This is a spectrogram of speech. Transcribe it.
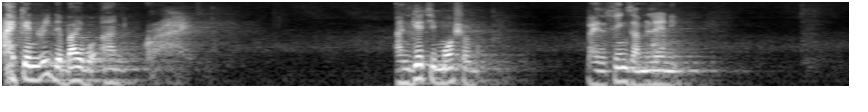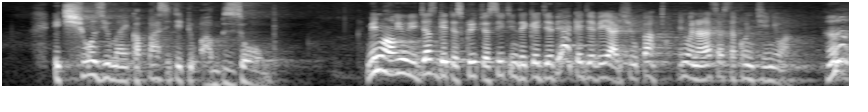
I can read the Bible and and get emotional by the things I'm learning. It shows you my capacity to absorb. Meanwhile, you, you just get a scripture, sit in the KJV, ah, KJV alishuka, and when another to continue. Huh?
